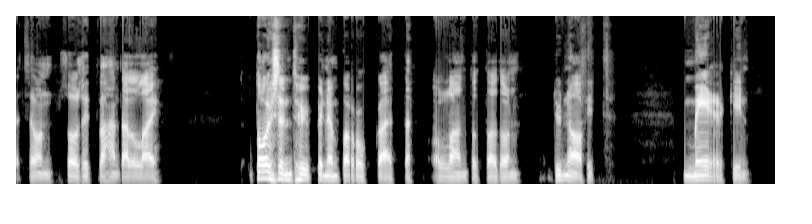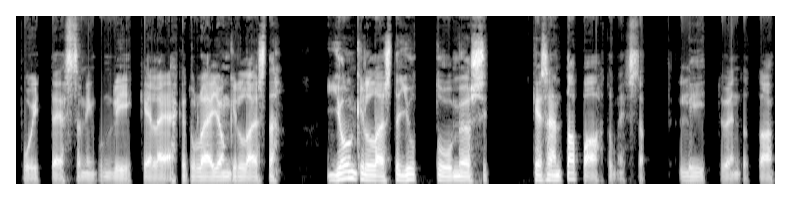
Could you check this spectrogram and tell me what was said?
Et se on, se on sitten vähän tällainen toisen tyyppinen porukka, että ollaan tota, ton Dynafit-merkin puitteissa niin kuin liikkeellä ja ehkä tulee jonkinlaista, jonkinlaista juttua myös sit kesän tapahtumissa liittyen tota,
